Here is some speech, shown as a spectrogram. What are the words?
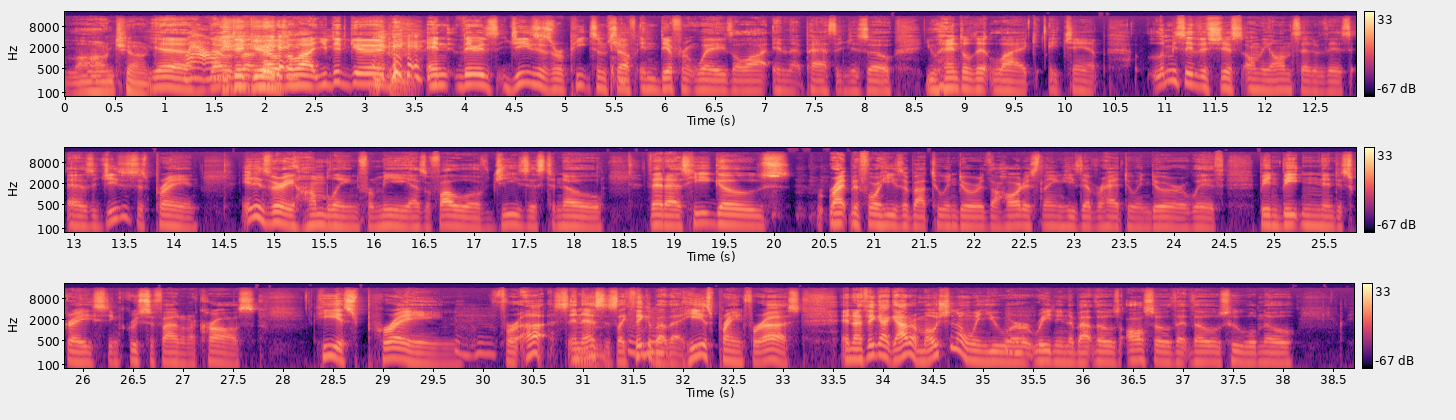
Long chunk. Yeah, Wow. that You was, did a, good. that was a lot. You did good. and there's Jesus repeats himself in different ways a lot in that passage, and so you handled it like a champ. Let me say this just on the onset of this: as Jesus is praying, it is very humbling for me as a follower of Jesus to know that as he goes right before he's about to endure the hardest thing he's ever had to endure with being beaten and disgraced and crucified on a cross he is praying Mm-hmm. for us in essence. Like think about that. He is praying for us. And i think i got emotional when you were Mm-hmm. reading about those also that those who will know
